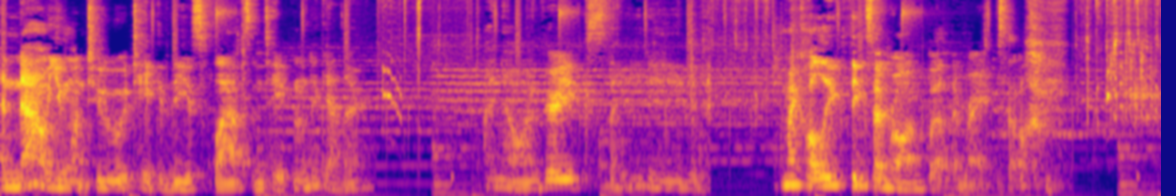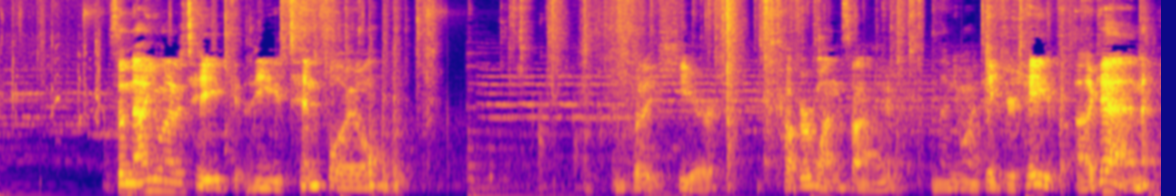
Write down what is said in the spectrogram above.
And now you want to take these flaps and tape them together. I know, I'm very excited. My colleague thinks I'm wrong, but I'm right, so. so now you want to take the tin foil and put it here. Cover one side, and then you want to take your tape again.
